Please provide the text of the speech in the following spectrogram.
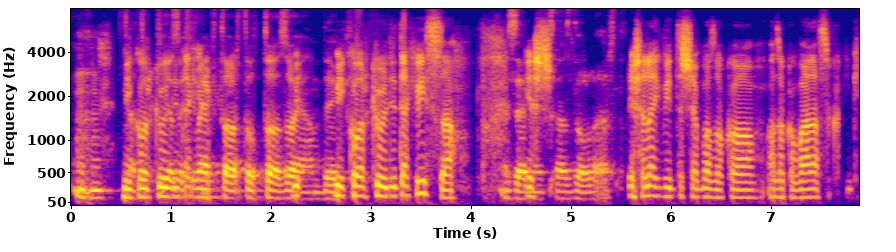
Uh-huh. Mikor ki az, külditek? aki megtartotta az ajándék Mikor külditek vissza? 1400 dollárt? És a legviccesebb azok a, azok a válaszok, akik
